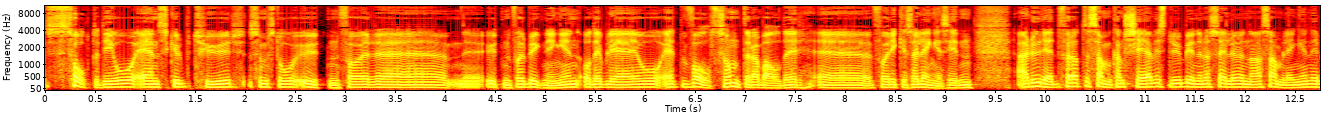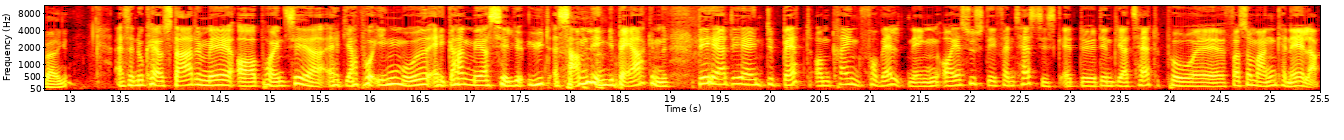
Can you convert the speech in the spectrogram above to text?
solgte de jo en skulptur som sto utenfor Eh, utenfor bygningen, og det ble jo et voldsomt rabalder eh, for ikke så lenge siden. Er du redd for at det samme kan skje hvis du begynner å selge unna samlingen i Bergen? Altså, Nå kan jeg jo starte med å poengtere at jeg på ingen måte er i gang med å selge ut av samlingen i Bergen. Det her det er en debatt omkring forvaltningen, og jeg syns det er fantastisk at uh, den blir tatt på, uh, for så mange kanaler.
